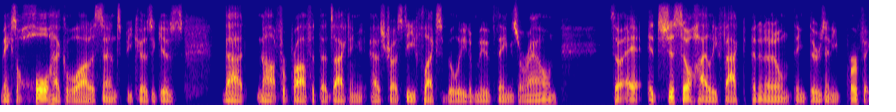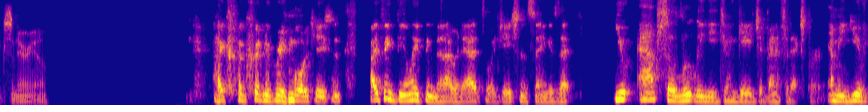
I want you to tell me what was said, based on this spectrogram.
makes a whole heck of a lot of sense because it gives that not for profit that's acting as trustee flexibility to move things around. So eh, it's just so highly fact dependent. I don't think there's any perfect scenario. I couldn't agree more, Jason. I think the only thing that I would add to what Jason's saying is that you absolutely need to engage a benefit expert. I mean, you've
